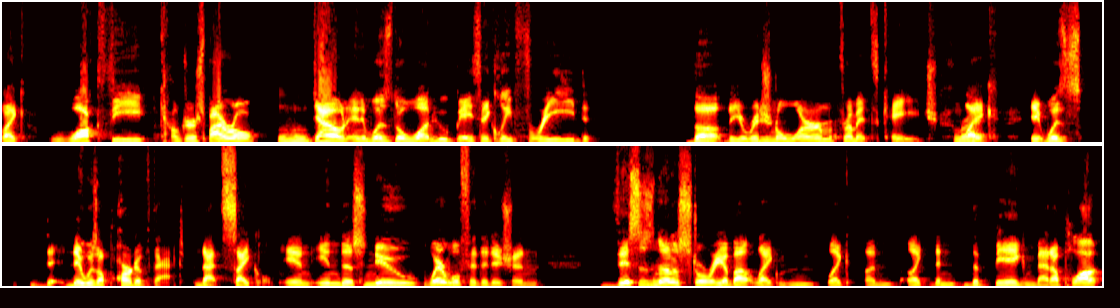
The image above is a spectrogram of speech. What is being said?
like walked the counter spiral Mhm. down, and it was the one who basically freed the the original worm from its cage. Right. Like it was there was a part of that that cycle. In in this new Werewolf Fifth edition, this is not a story about like like um, like the the big meta plot.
